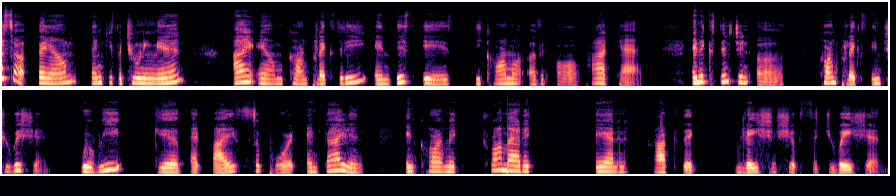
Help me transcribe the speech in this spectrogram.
What's up, fam? Thank you for tuning in. I am Complexity, and this is the Karma of It All podcast, an extension of Complex Intuition, where we give advice, support, and guidance in karmic, traumatic, and toxic relationship situations.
